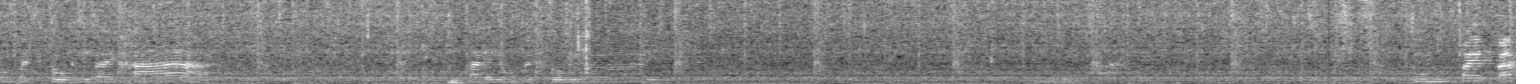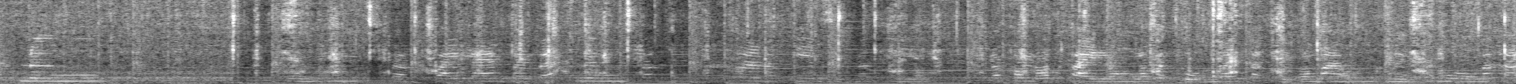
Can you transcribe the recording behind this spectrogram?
ลงไปตุ๋นเลยค่ะ ไก่ลงไปตุ๋นเลยนี่ค่ะตุ๋นไปแป๊บหนึ่งตุ๋นแบบไฟแรงไปแป๊บหนึ่งสักห้านาทีสิบนาที แล้วก็ลดไฟลงแล้วก็ตุ๋นไว้สักอีกประมาณหนึ่งชั่วโมงนะคะ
